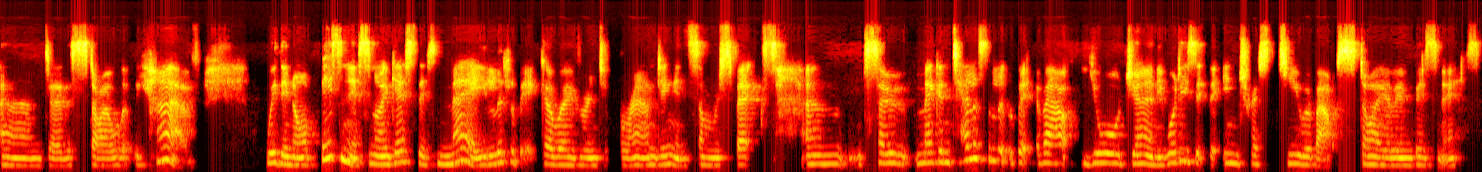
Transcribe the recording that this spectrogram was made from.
and uh, the style that we have within our business. And I guess this may a little bit go over into branding in some respects. Um, so, Megan, tell us a little bit about your journey. What is it that interests you about style in business?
